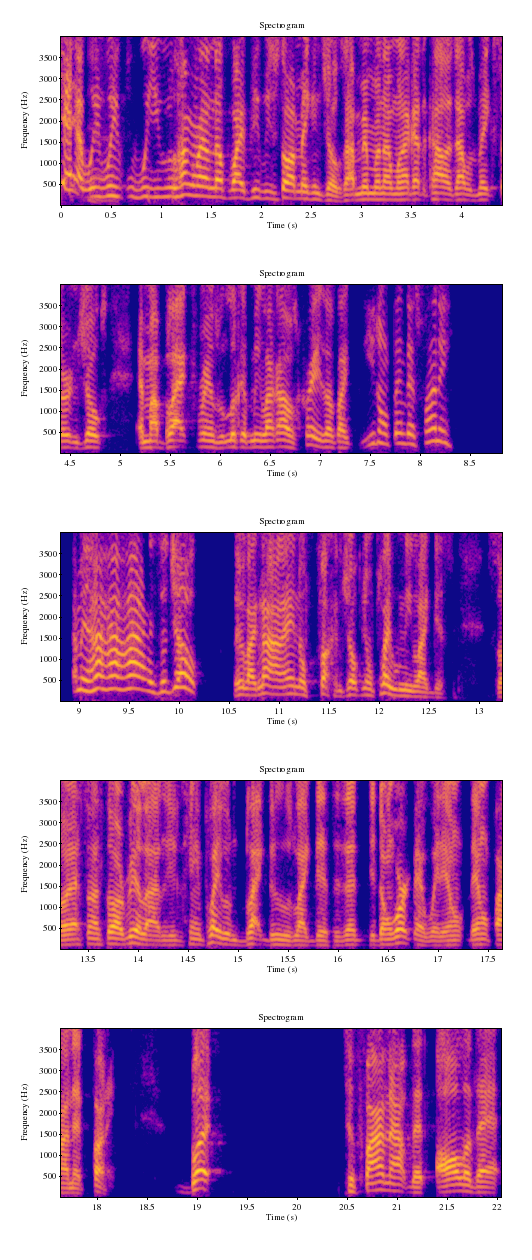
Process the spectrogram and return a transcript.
yeah, we we we hung around enough white people, you start making jokes. I remember when I, when I got to college, I would make certain jokes, and my black friends would look at me like I was crazy. I was like, "You don't think that's funny? I mean, ha ha ha, it's a joke." They were like, "Nah, it ain't no fucking joke. You don't play with me like this." So that's when I started realizing you can't play with black dudes like this. It don't work that way. They don't they don't find that funny. But to find out that all of that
